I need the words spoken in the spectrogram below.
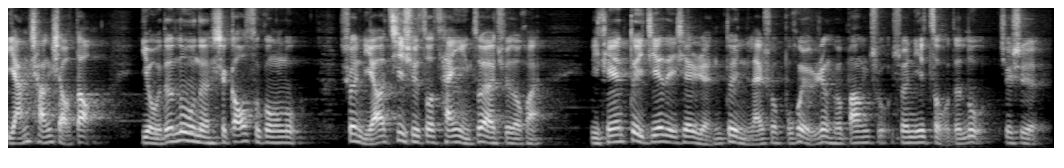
羊肠小道，有的路呢是高速公路。说你要继续做餐饮做下去的话，你天天对接的一些人对你来说不会有任何帮助。说你走的路就是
